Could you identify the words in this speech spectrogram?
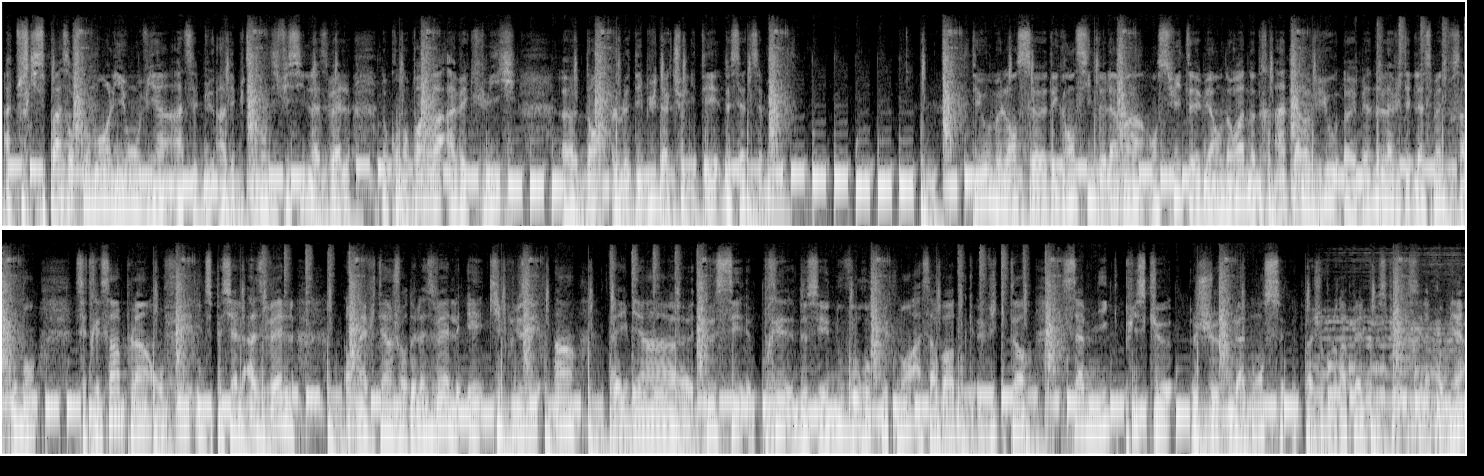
à tout ce qui se passe en ce moment. Lyon vit un, début, de saison difficile, l'Asvel. Donc on en parlera avec lui dans le début d'actualité de cette semaine. Théo me lance euh, des grands signes de la main. Ensuite, eh bien, on aura notre interview euh, eh de l'invité de la semaine, tout simplement. C'est très simple, hein. on fait une spéciale Asvel. On a invité un joueur de l'Asvel et qui plus est un eh bien, euh, de, ses pré- de ses nouveaux recrutements, à savoir donc Victor Samnik, puisque je vous l'annonce, pas je vous le rappelle puisque c'est la première.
